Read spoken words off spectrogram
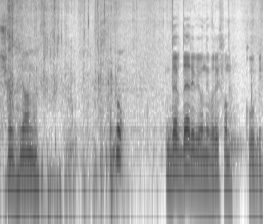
Зараз глянемо. Ну, де в дереві вони в рихлому клубі.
